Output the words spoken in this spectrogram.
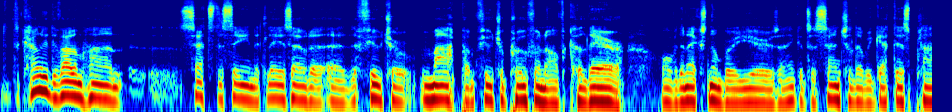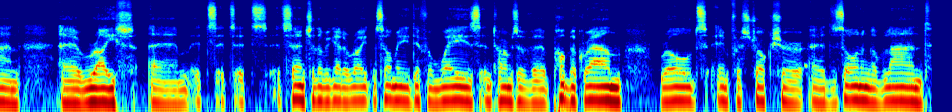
the county development plan uh, sets the scene. It lays out a, a, the future map and future proofing of Kildare over the next number of years. I think it's essential that we get this plan uh, right. Um, it's, it's it's essential that we get it right in so many different ways in terms of uh, public realm, roads, infrastructure, uh, the zoning of land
